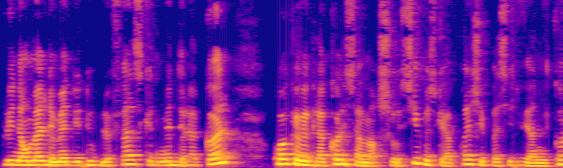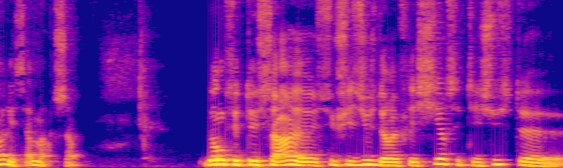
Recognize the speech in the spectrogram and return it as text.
plus normal de mettre du double face que de mettre de la colle. Quoique avec la colle, ça marchait aussi, parce qu'après, j'ai passé du vernis-colle et ça marche. Hein. Donc, c'était ça. Il euh, suffit juste de réfléchir. C'était juste euh,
